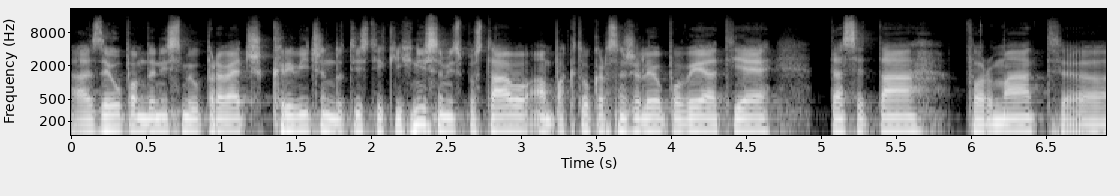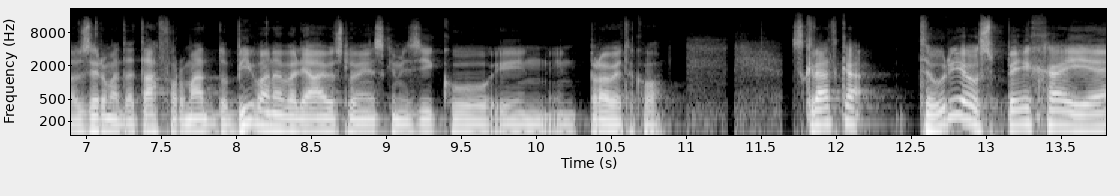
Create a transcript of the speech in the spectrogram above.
Zdaj upam, da nisem bil preveč krivičen do tistih, ki jih nisem izpostavil, ampak to, kar sem želel povedati, je, da se ta format, oziroma da ta format dobiva na veljavi v slovenskem jeziku in, in prav je tako. Skratka, teorija uspeha je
